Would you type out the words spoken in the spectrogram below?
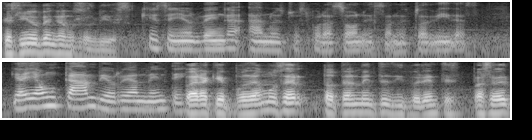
que el Señor venga a nuestras vidas. Que el Señor venga a nuestros corazones, a nuestras vidas. Que haya un cambio realmente. Para que podamos ser totalmente diferentes, para saber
